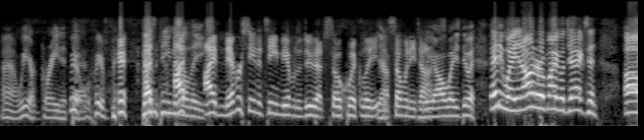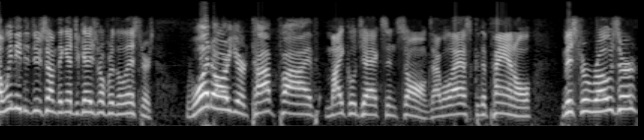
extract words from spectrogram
Man, we are great at that. we're Best team in the I- league. I've never seen a team be able to do that so quickly Yep. and so many times. We always do it. Anyway, in honor of Michael Jackson, uh, we need to do something educational for the listeners. What are your top five Michael Jackson songs? I will ask the panel. Mr. Roser,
